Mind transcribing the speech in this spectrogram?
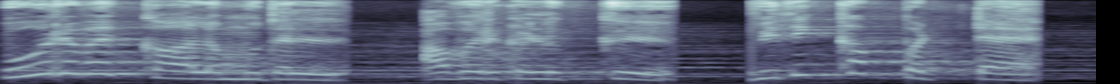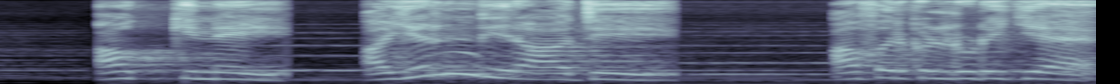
பூர்வ காலம் முதல் அவர்களுக்கு விதிக்கப்பட்ட ஆக்கினை அயர்ந்திராது. அவர்களுடைய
